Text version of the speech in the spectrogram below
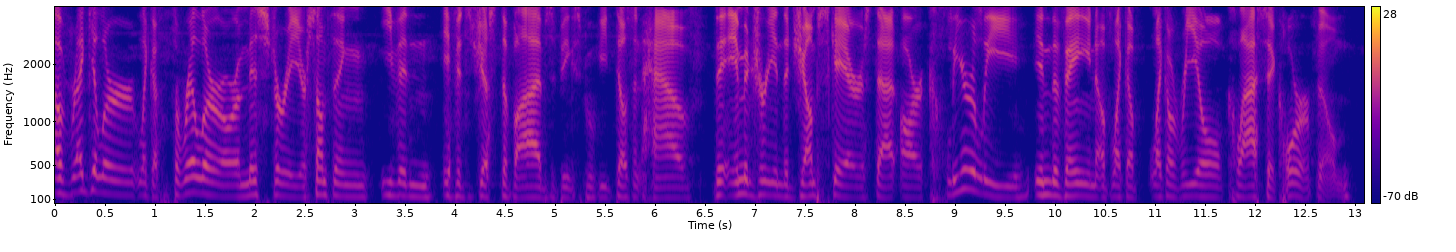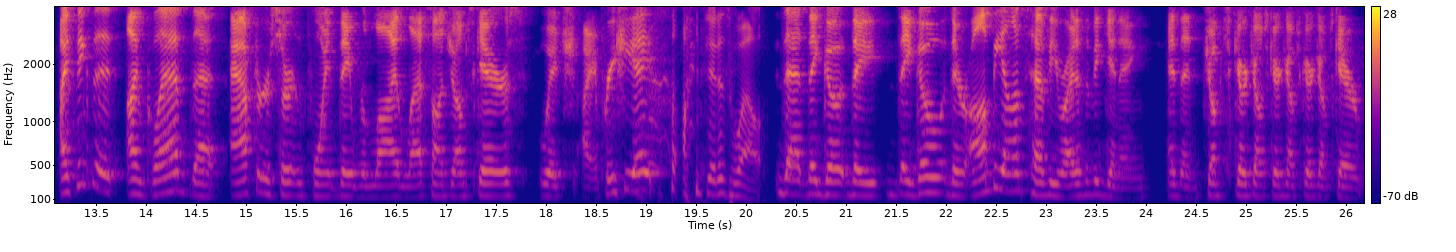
a regular like a thriller or a mystery or something, even if it's just the vibes of being spooky, doesn't have the imagery and the jump scares that are clearly in the vein of like a like a real classic horror film. I think that I'm glad that after a certain point they rely less on jump scares, which I appreciate. I did as well. that they go they they go they're ambiance heavy right at the beginning and then jump scare jump scare jump scare jump scare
